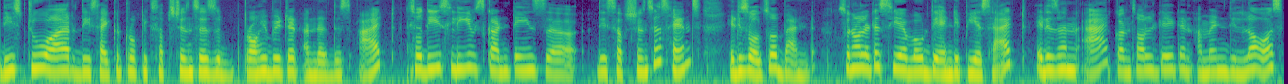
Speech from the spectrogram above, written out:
These two are the psychotropic substances prohibited under this act. So these leaves contains uh, these substances, hence it is also banned. So now let us see about the NDPS Act. It is an act to consolidate and amend the laws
